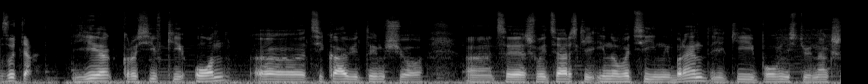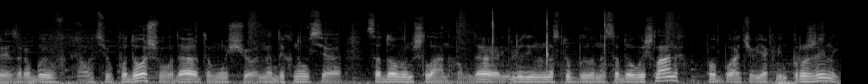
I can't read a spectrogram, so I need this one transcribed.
Взуття. Є кросівки On, е, цікаві тим, що е, це швейцарський інноваційний бренд, який повністю інакше зробив оцю подошву, да, тому що надихнувся садовим шлангом. Да. Людина наступила на садовий шланг, побачив, як він пружинить,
